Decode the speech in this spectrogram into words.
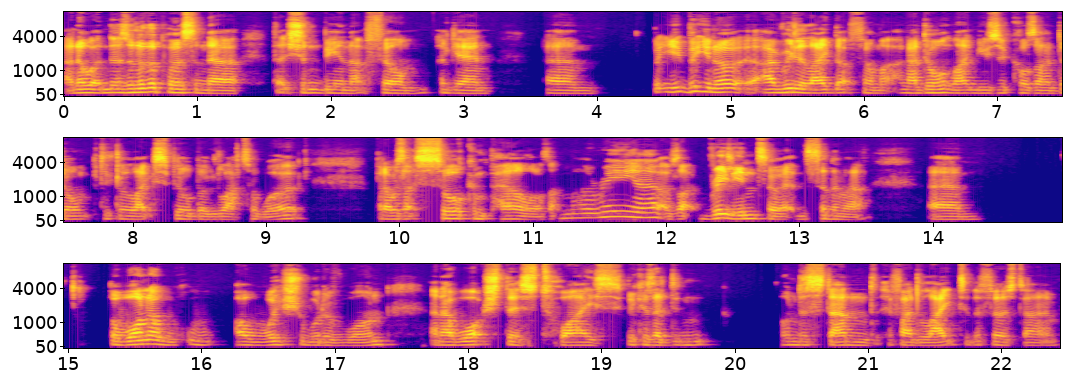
I know there's another person there that shouldn't be in that film again. Um, but you, but you know, I really like that film, and I don't like musicals, and I don't particularly like Spielberg's latter work. But I was like so compelled. I was like Maria. I was like really into it in cinema. Um, the one I, I wish would have won, and I watched this twice because I didn't understand if I'd liked it the first time,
